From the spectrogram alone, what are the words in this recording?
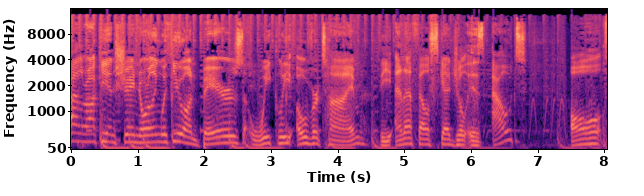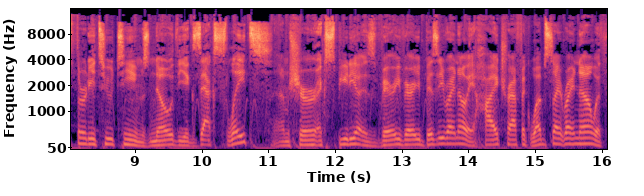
Tyler Aki and Shea Norling with you on Bears Weekly Overtime. The NFL schedule is out. All 32 teams know the exact slates. I'm sure Expedia is very, very busy right now, a high traffic website right now with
